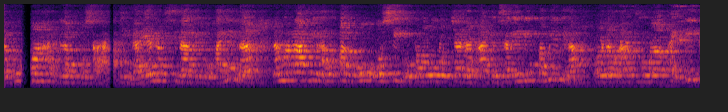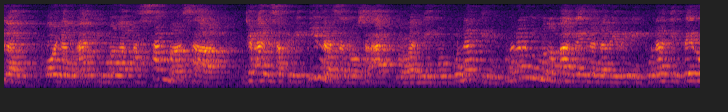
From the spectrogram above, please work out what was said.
na humahadlang po sa atin. Gaya ng sinabi ko kanina na marahil ang pag-uusig o pangungutya ng ating sariling pamilya o ng ating mga kaibigan o ng ating mga kasama sa diyan sa Pilipinas, ano, sa at mga neighbor po natin, maraming mga bagay na natin, pero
